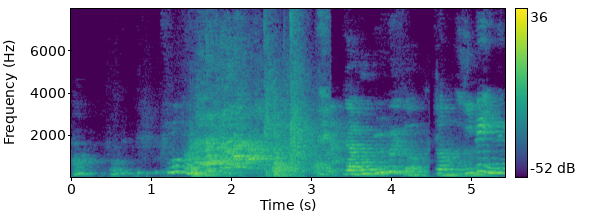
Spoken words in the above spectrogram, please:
어? 어? 야, 뭐 물고 있어. 저 입에 있는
